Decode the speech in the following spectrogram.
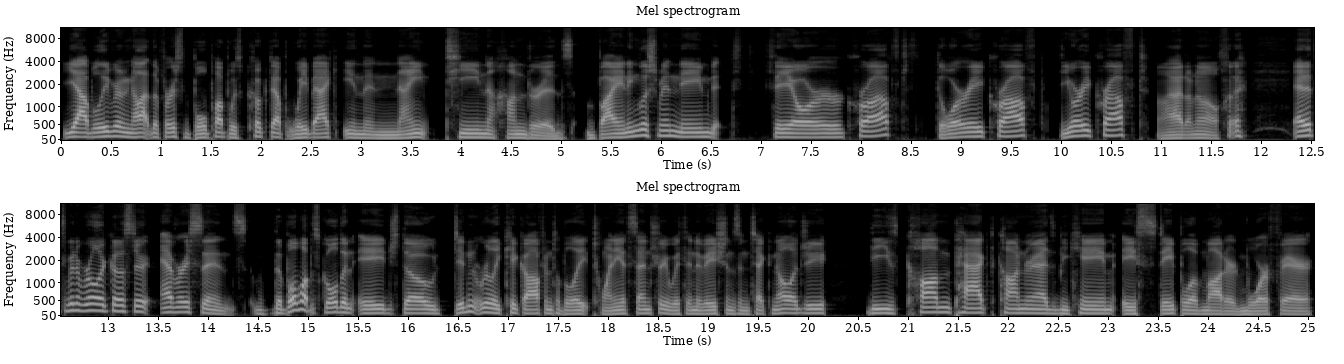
Yeah, believe it or not, the first bullpup was cooked up way back in the 1900s by an Englishman named Thorcroft, Thoraycroft, Theorycroft. I don't know. and it's been a roller coaster ever since. The bullpup's golden age, though, didn't really kick off until the late 20th century with innovations in technology. These compact Conrads became a staple of modern warfare.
